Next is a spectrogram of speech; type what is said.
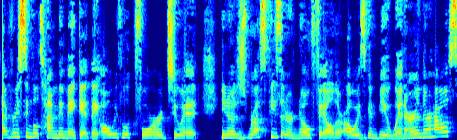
every single time they make it. They always look forward to it. You know, there's recipes that are no fail. They're always going to be a winner in their house.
